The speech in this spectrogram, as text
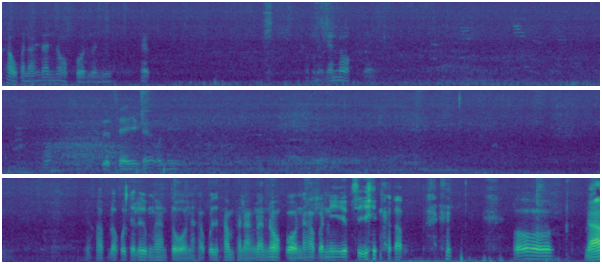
เข้าผนังด้านนอกก่อนวันนี้เข้าไปไหนด้านนอกไป เดือดเซอีกแล้ววันนี้นะครับเราก็จะเริ่มงานต่อนะครับ ก็จะทำผนังด้านนอกก่อนนะครับ วันนี้ FC นะครับโอ้หนาว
